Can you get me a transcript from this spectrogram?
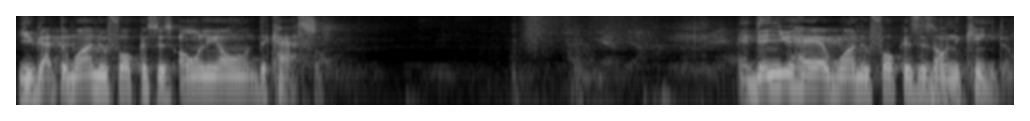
You got the one who focuses only on the castle. And then you have one who focuses on the kingdom.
